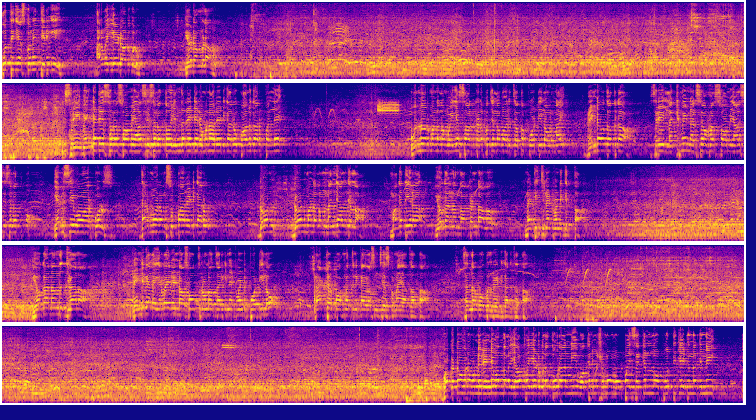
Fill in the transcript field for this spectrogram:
పూర్తి చేసుకుని తిరిగి అరవై ఏడు అడుగులు ఏడు అంగుళాలు. శ్రీ వెంకటేశ్వర స్వామి ఆశీస్సులతో ఇందరెడ్డి రమణారెడ్డి గారు పాలుగారపల్లె ఒల్లూరు మండలం వైఎస్ఆర్ కడప జిల్లా వారి జత పోటీలో ఉన్నాయి. రెండవ జతగా శ్రీ లక్ష్మీ నరసింహస్వామి ఆశీస్సులతో ఎంసీఓఆర్ బుల్స్ ధర్మవరం సుబ్బారెడ్డి గారు డోన్ డోన్ మండలం నంద్యాల జిల్లా మగధీర యోగానంద అఖండాలో నటించినటువంటి గిత్త. యోగానంద్ జ్వాల రెండు వేల ఇరవై రెండవ సంవత్సరంలో జరిగినటువంటి పోటీలో ట్రాక్టర్ బహుమతిని కైవసం చేసుకున్న ఆ జత చంద్రబాబు రెడ్డి గారి జత ఒకటవ రౌండ్ రెండు వందల యాభై అడుగుల దూరాన్ని ఒక నిమిషము ముప్పై సెకండ్లో పూర్తి చేయడం జరిగింది.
